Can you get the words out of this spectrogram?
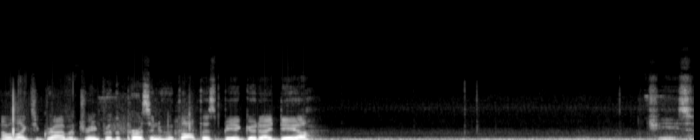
I would like to grab a drink for the person who thought this be a good idea. Jeez.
